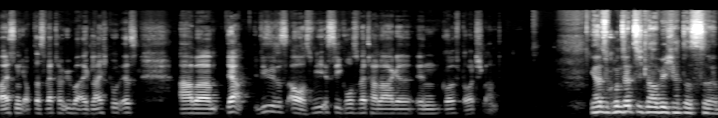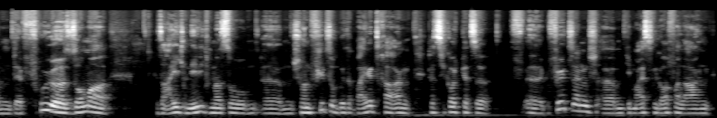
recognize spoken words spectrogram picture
Weiß nicht, ob das Wetter überall gleich gut ist. Aber ja, wie sieht es aus? Wie ist die Großwetterlage in Golf Deutschland? Ja, also grundsätzlich glaube ich, hat das ähm, der frühe Sommer, sage ich, nenne ich mal so, ähm, schon viel zu beigetragen, dass die Golfplätze äh, gefüllt sind. Ähm, die meisten Golfanlagen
